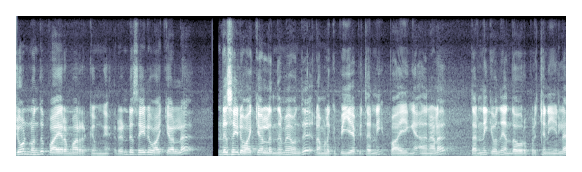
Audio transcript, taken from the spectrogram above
ஜோன் வந்து பாயிற மாதிரி இருக்குங்க. ரெண்டு சைடு வாய்க்காலில் ரெண்டு சைடு வாய்க்கால்லேருந்துமே வந்து நம்மளுக்கு பிஏபி தண்ணி பாயுங்க. அதனால் தண்ணிக்கு வந்து எந்த ஒரு பிரச்சனையும் இல்லை.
